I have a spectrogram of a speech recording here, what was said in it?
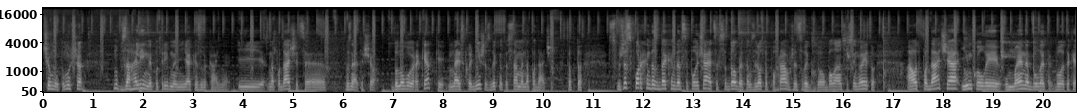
Чому? Тому що ну, взагалі не потрібно ніяке звикання. І на подачі це, ви знаєте, що до нової ракетки найскладніше звикнути саме на подачі. Тобто вже з форхенда, з бекхенда все виходить, все добре, там з льоту пограв, вже звик до балансу свінгвейту. А от подача інколи у мене було, було таке,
